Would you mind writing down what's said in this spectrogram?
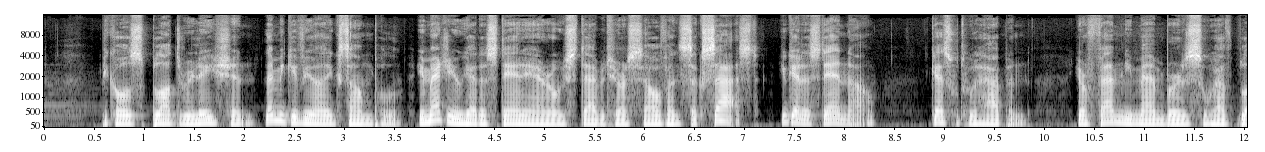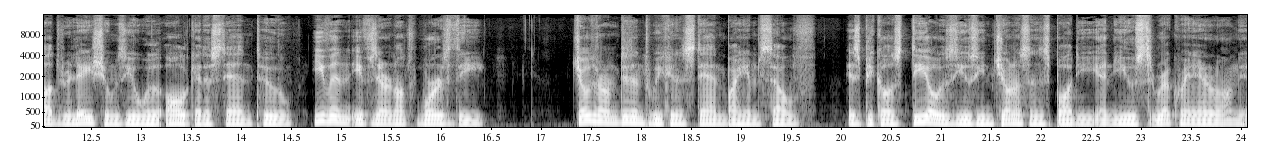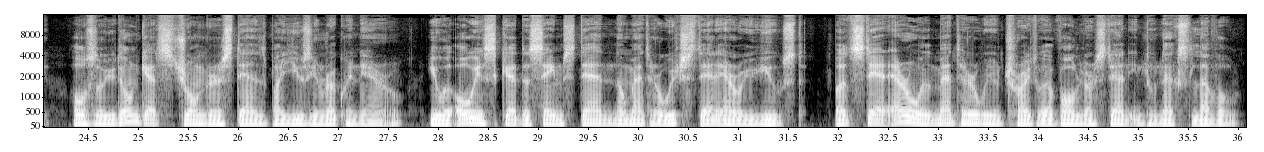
Because blood relation. Let me give you an example. Imagine you get a stand arrow, stab it yourself and success. You get a stand now. Guess what will happen? Your family members who have blood relation with you will all get a stand too, even if they're not worthy. Jotaro didn't weaken stand by himself. It's because Dio is using Jonathan's body and used Requiem Arrow on it. Also, you don't get stronger stands by using Requiem Arrow. You will always get the same stand no matter which stand arrow you used. But stand arrow will matter when you try to evolve your stand into next level.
